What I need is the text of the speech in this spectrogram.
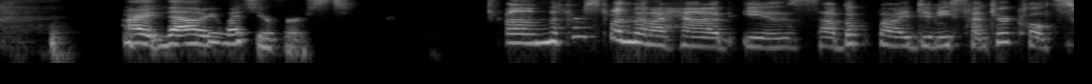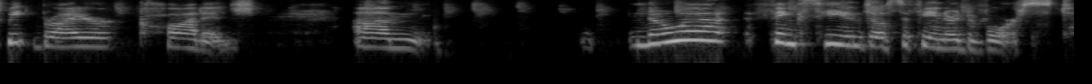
All right, Valerie, what's your first? Um, the first one that I had is a book by Denise Hunter called Sweetbriar Cottage. Um, Noah thinks he and Josephine are divorced.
